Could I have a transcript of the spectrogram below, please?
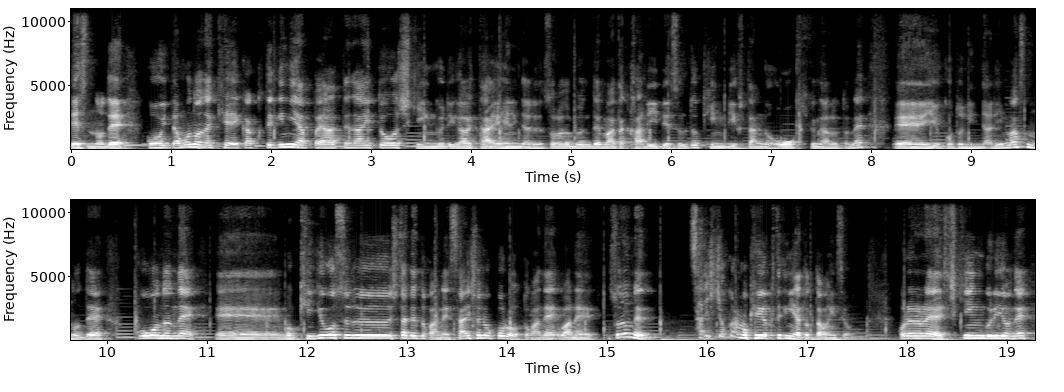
ですので、こういったものをね、計画的にやっぱりやってないと資金繰りが大変になる。その分でまた借り入れすると金利負担が大きくなるとね、えー、いうことになりますので、ここのね、えー、もう起業する下手とかね、最初の頃とかね、はね、それをね、最初からも計画的に雇った方がいいんですよ。これのね、資金繰りをね、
